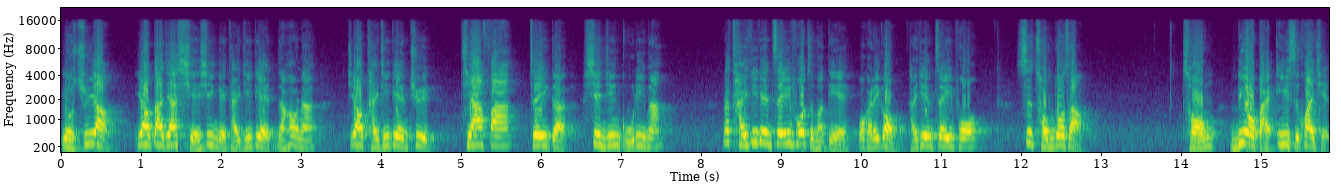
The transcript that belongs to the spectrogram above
有需要要大家写信给台积电，然后呢，要台积电去加发这一个现金股利吗？那台积电这一波怎么跌？我跟你讲，台积电这一波是从多少？从六百一十块钱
